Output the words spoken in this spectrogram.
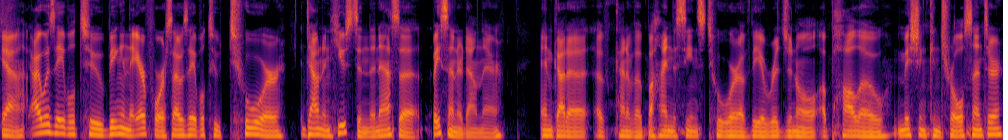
Yeah, I was able to, being in the Air Force, I was able to tour down in Houston, the NASA Space Center down there, and got a, a kind of a behind the scenes tour of the original Apollo Mission Control Center.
